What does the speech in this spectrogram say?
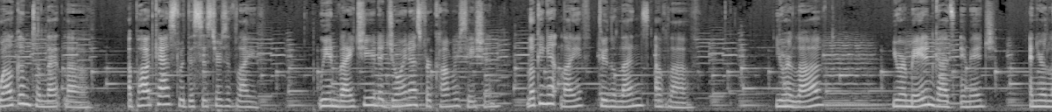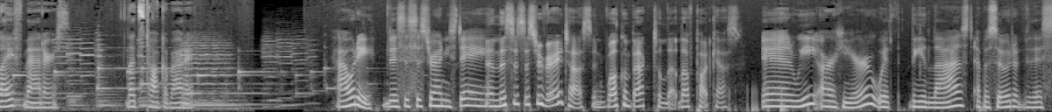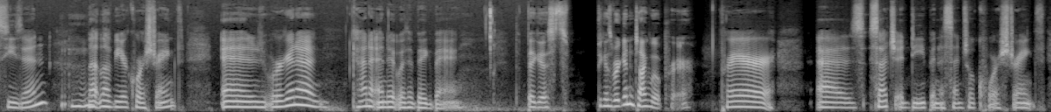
Welcome to Let Love, a podcast with the Sisters of Life. We invite you to join us for conversation looking at life through the lens of love. You are loved, you are made in God's image, and your life matters. Let's talk about it. Howdy, this is Sister Anya Stay. And this is Sister Veritas, and welcome back to Let Love Podcast. And we are here with the last episode of this season, Mm-hmm. Let Love Be Your Core Strength. And we're going to kind of end it with a big bang. The biggest, because we're going to talk about prayer. Prayer as such a deep and essential core strength.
